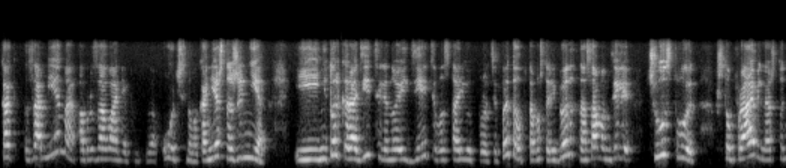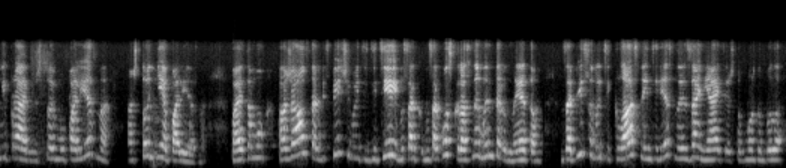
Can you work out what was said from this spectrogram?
Как замена образования очного, конечно же, нет. И не только родители, но и дети восстают против этого, потому что ребенок на самом деле чувствует, что правильно, а что неправильно, что ему полезно, а что не полезно. Поэтому, пожалуйста, обеспечивайте детей высокоскоростным интернетом, записывайте классные, интересные занятия, чтобы можно было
